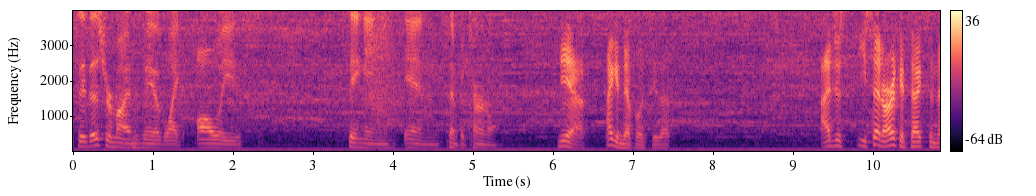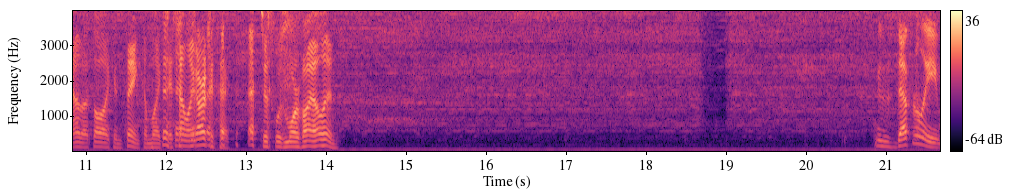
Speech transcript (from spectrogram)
See, this reminds me of like Oli's singing in Sempiternal. Yeah, I can definitely see that. I just you said architects and now that's all I can think. I'm like they sound like architects, just with more violin. It's definitely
